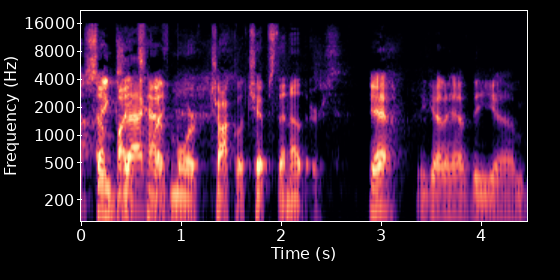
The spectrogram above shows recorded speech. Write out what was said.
exactly. bites have more chocolate chips than others. Yeah, you got to have the um,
